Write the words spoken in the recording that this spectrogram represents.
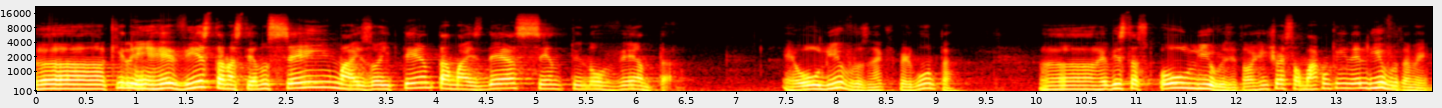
Uh, que leem revista, nós temos 100 mais 80 mais 10, 190. É ou livros, né? Que pergunta. Uh, revistas ou livros. Então a gente vai somar com quem lê livro também.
